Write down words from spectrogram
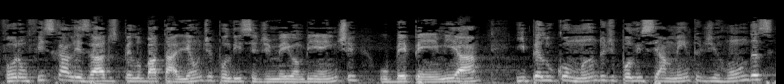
foram fiscalizados pelo Batalhão de Polícia de Meio Ambiente, o BPMA, e pelo Comando de Policiamento de Rondas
